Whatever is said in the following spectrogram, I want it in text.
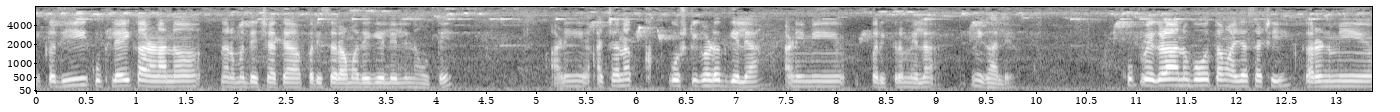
मी कधी कुठल्याही कारणानं नर्मदेच्या त्या परिसरामध्ये गेलेले नव्हते. आणि अचानक गोष्टी घडत गेल्या आणि मी परिक्रमेला निघाले. खूप वेगळा अनुभव होता माझ्यासाठी. कारण मी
